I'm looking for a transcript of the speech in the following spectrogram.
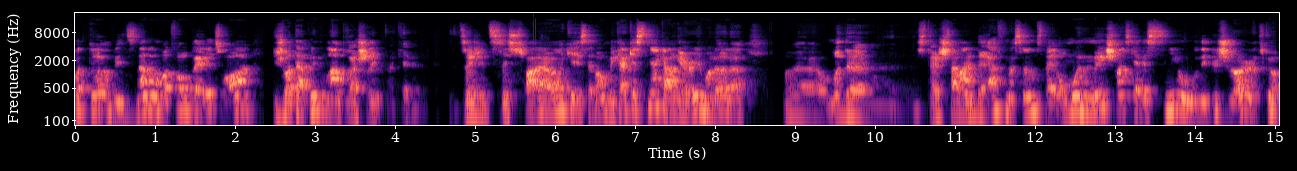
pas de trouble. Il dit, non, non, on va te faire opérer, tu vois, je vais t'appeler pour l'an prochain. sais, j'ai dit, c'est super, ok, c'est bon. Mais quand il signé à Calgary, moi, là, là, euh, au mois de, c'était juste avant le draft, me semble. C'était au mois de mai, je pense qu'il avait signé au début juin, en tout cas.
